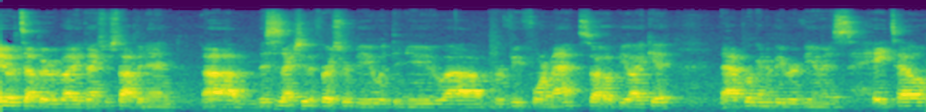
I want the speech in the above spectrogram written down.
Hey, what's up, everybody? Thanks for stopping in. Um, this is actually the first review with the new uh, review format, so I hope you like it. The app we're going to be reviewing is HeyTell.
